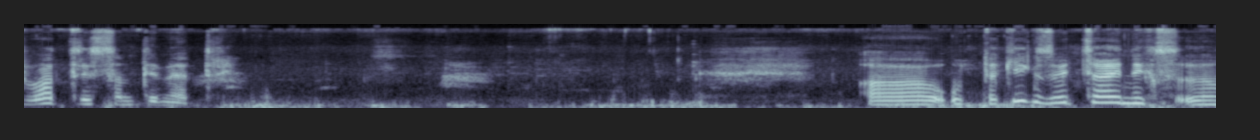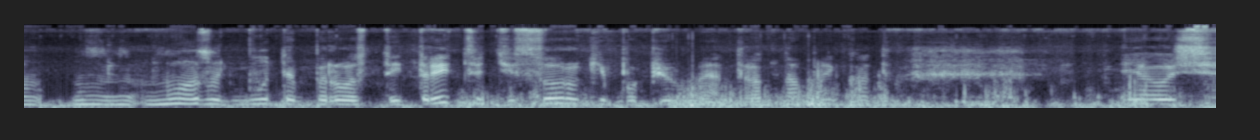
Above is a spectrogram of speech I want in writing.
2-3 сантиметри. А у таких звичайних е, можуть бути прирости і 30, і 40, і по пів метра. От, наприклад, я ось,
